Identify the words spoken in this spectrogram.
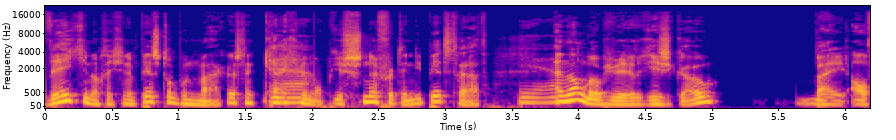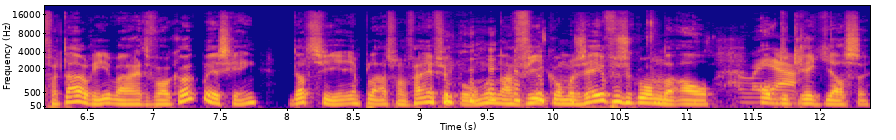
weet je nog dat je een pitstop moet maken. Dus dan krijg je Ja. hem op je snuffert in die pitstraat. Ja. En dan loop je weer het risico bij Alfa Tauri, waar het vorige ook misging, dat ze je in plaats van 5 seconden naar 4,7 seconden al op de krikjassen.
